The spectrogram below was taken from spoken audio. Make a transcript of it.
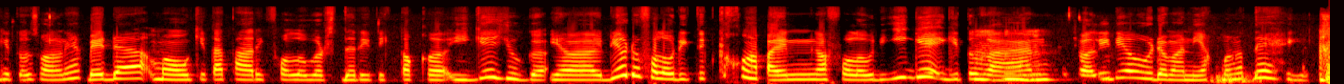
gitu. Soalnya beda mau kita tarik followers dari TikTok ke IG juga. Ya dia udah follow di TikTok ngapain nge-follow di IG gitu kan. Mhm. Kecuali dia udah maniak banget deh gitu.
